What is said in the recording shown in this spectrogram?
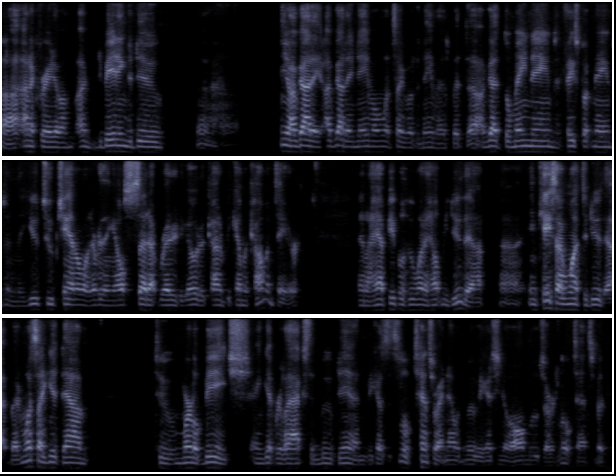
uh, on a creative. I'm, I'm debating to do, uh, you know, I've got a, I've got a name. I won't tell you what the name is, but uh, I've got domain names and Facebook names and the YouTube channel and everything else set up, ready to go to kind of become a commentator. And I have people who want to help me do that uh, in case I want to do that. But once I get down to Myrtle Beach and get relaxed and moved in because it's a little tense right now with moving. As you know, all moves are a little tense, but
